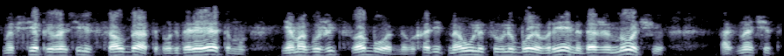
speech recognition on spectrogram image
Мы все превратились в солдаты. Благодаря этому я могу жить свободно, выходить на улицу в любое время, даже ночью, а значит,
